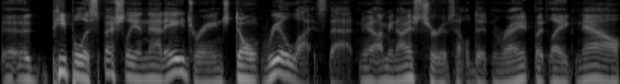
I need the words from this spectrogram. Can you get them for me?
uh, people especially in that age range, don't realize that. You know, I mean, I sure as hell didn't, right? But like now,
